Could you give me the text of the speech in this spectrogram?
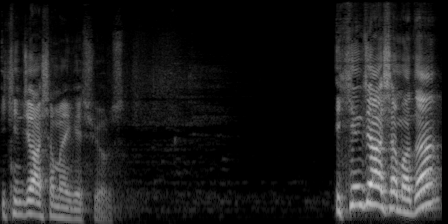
ikinci aşamaya geçiyoruz. İkinci aşamada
